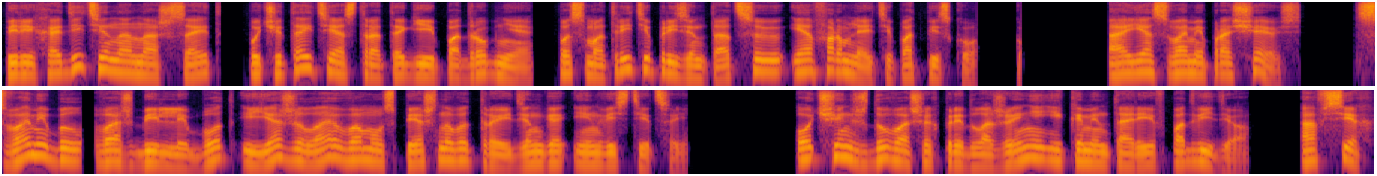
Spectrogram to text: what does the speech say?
Переходите на наш сайт, почитайте о стратегии подробнее, посмотрите презентацию и оформляйте подписку. А я с вами прощаюсь. С вами был ваш Билли Бот, и я желаю вам успешного трейдинга и инвестиций. Очень жду ваших предложений и комментариев под видео. А всех,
